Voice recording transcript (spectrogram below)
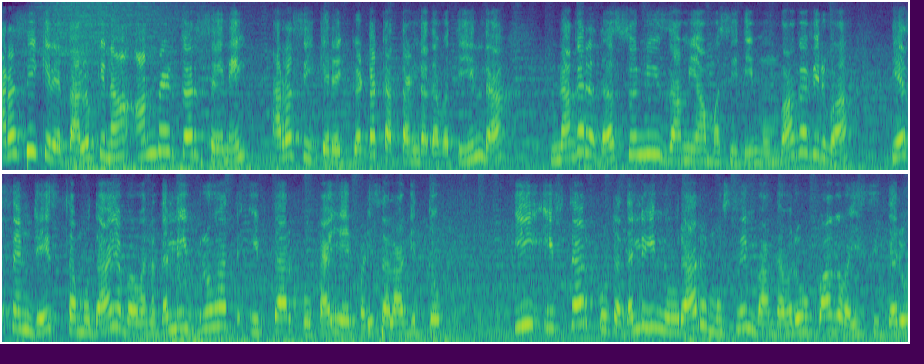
ಅರಸೀಕೆರೆ ತಾಲೂಕಿನ ಅಂಬೇಡ್ಕರ್ ಸೇನೆ ಅರಸೀಕೆರೆ ಘಟಕ ತಂಡದ ವತಿಯಿಂದ ನಗರದ ಸುನ್ನಿ ಜಾಮಿಯಾ ಮಸೀದಿ ಮುಂಭಾಗವಿರುವ ಎಸ್ಎಂಜೆ ಸಮುದಾಯ ಭವನದಲ್ಲಿ ಬೃಹತ್ ಇಫ್ತಾರ್ ಕೂಟ ಏರ್ಪಡಿಸಲಾಗಿತ್ತು. ಈ ಇಫ್ತಾರ್ ಕೂಟದಲ್ಲಿ ನೂರಾರು ಮುಸ್ಲಿಂ ಬಾಂಧವರು ಭಾಗವಹಿಸಿದ್ದರು.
